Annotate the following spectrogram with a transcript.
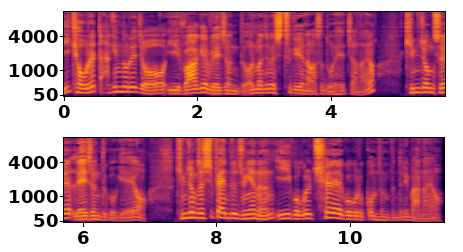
이 겨울에 딱인 노래죠. 이 락의 레전드. 얼마 전에 스튜디오에 나와서 노래했잖아요. 김종서의 레전드 곡이에요. 김종서 씨 팬들 중에는 이 곡을 최애곡으로 꼽는 분들이 많아요.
